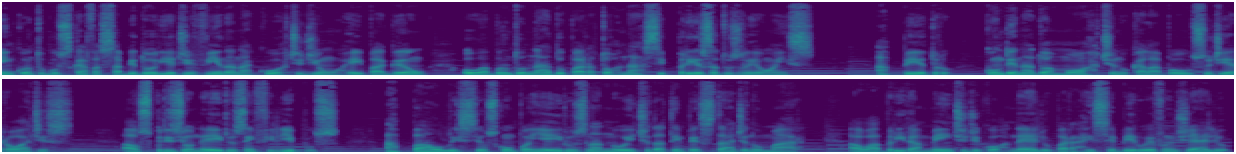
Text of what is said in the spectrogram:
enquanto buscava sabedoria divina na corte de um rei pagão ou abandonado para tornar-se presa dos leões. A Pedro, condenado à morte no calabouço de Herodes. Aos prisioneiros em Filipos. A Paulo e seus companheiros na noite da tempestade no mar, ao abrir a mente de Cornélio para receber o evangelho,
